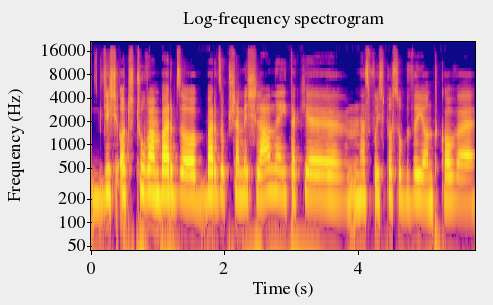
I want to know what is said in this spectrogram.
gdzieś odczuwam bardzo, bardzo przemyślane i takie na swój sposób wyjątkowe,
